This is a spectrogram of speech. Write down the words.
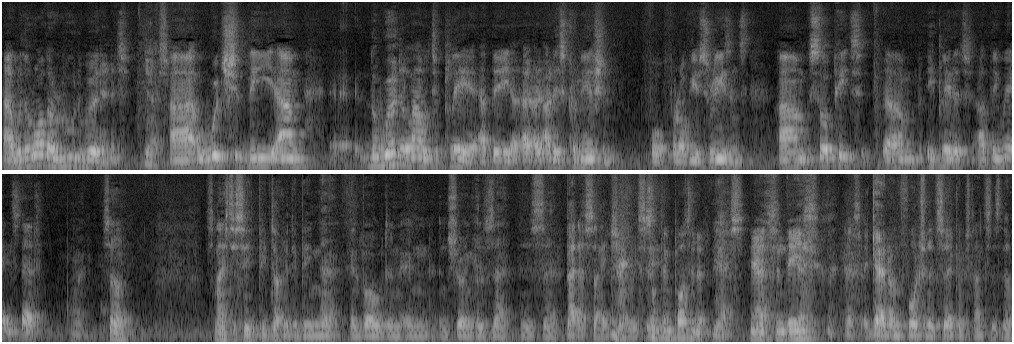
uh, with a rather rude word in it. Yes. Uh, which the um, they weren't allowed to play at the at his cremation for for obvious reasons. Um, so Pete um, he played it at the wake instead. Right. So It's nice to see Pete Doherty being uh, involved in, in, in showing his, uh, his uh, better side, shall we say. Something positive. Yes. Yes, indeed. Yes, yes. Again, unfortunate circumstances, though.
